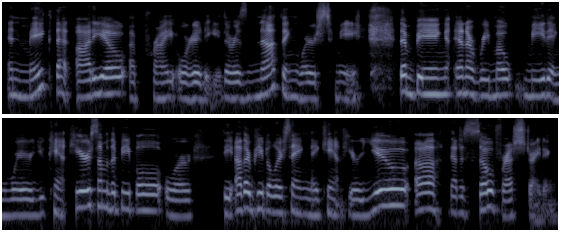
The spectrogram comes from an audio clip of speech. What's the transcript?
And make that audio a priority. There is nothing worse to me than being in a remote meeting where you can't hear some of the people or the other people are saying they can't hear you. Uh, that is so frustrating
